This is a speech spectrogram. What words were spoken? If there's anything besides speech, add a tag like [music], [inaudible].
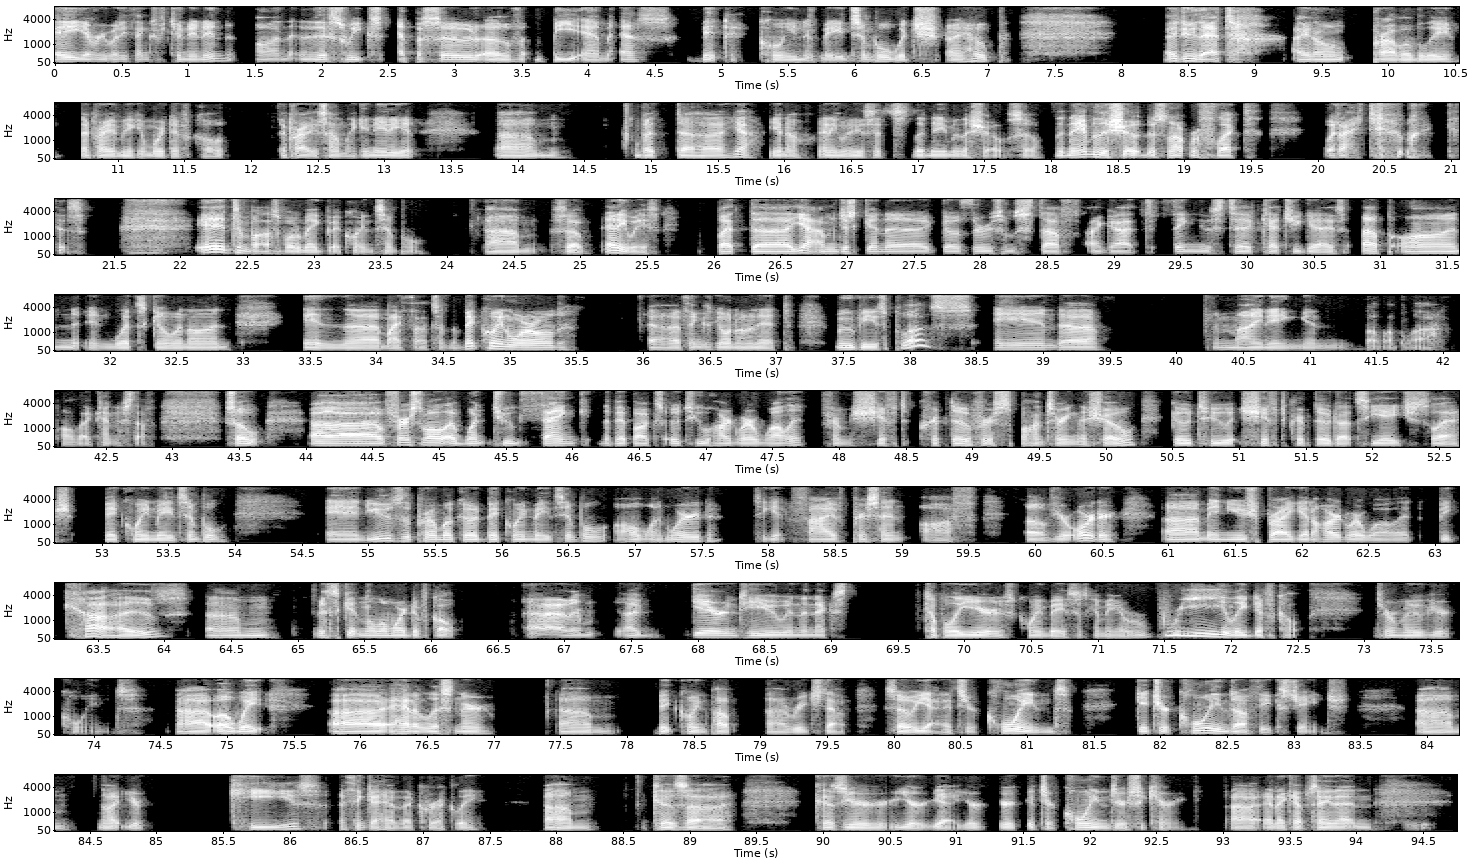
Hey, everybody, thanks for tuning in on this week's episode of BMS Bitcoin Made Simple, which I hope I do that. I don't probably, I probably make it more difficult. I probably sound like an idiot. Um, but uh, yeah, you know, anyways, it's the name of the show. So the name of the show does not reflect what I do [laughs] because it's impossible to make Bitcoin simple. Um, so, anyways, but uh, yeah, I'm just gonna go through some stuff. I got things to catch you guys up on and what's going on in uh, my thoughts on the Bitcoin world, uh, things going on at Movies Plus, and uh, mining and blah blah blah, all that kind of stuff. So, uh, first of all, I want to thank the BitBox02 hardware wallet from Shift Crypto for sponsoring the show. Go to shiftcrypto.ch slash Bitcoin made simple and use the promo code Bitcoin Made Simple, all one word, to get 5% off of your order. Um, and you should probably get a hardware wallet because um, it's getting a little more difficult. Uh, I guarantee you in the next couple of years, Coinbase is going to make it really difficult to remove your coins. Uh, oh, wait. Uh, I had a listener, um, Bitcoin Pup, uh, reached out. So, yeah, it's your coins. Get your coins off the exchange um, not your keys. I think I have that correctly. Um, because uh, because you're you're yeah you're, you're it's your coins you're securing. Uh, and I kept saying that, and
